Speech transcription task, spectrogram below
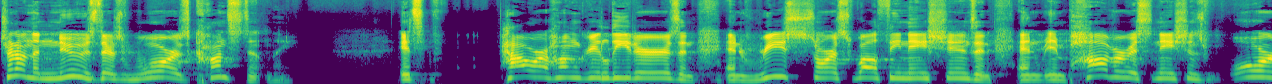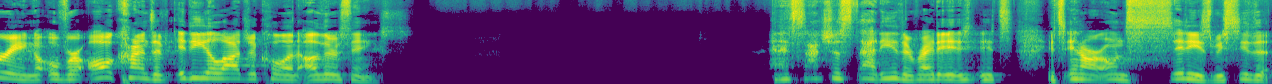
Turn on the news, there's wars constantly. It's power hungry leaders and, and resource wealthy nations and, and impoverished nations warring over all kinds of ideological and other things. And it's not just that either, right? It, it's, it's in our own cities. We see the,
